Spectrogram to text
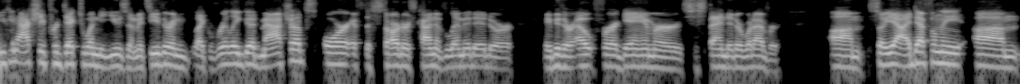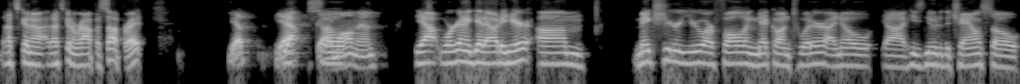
you can actually predict when to use them. It's either in like really good matchups or if the starter's kind of limited or maybe they're out for a game or suspended or whatever. Um, so yeah, I definitely um, that's gonna that's gonna wrap us up, right? Yep. Yeah. yeah so, on, man. yeah, we're gonna get out of here. Um, make sure you are following Nick on Twitter. I know uh, he's new to the channel, so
